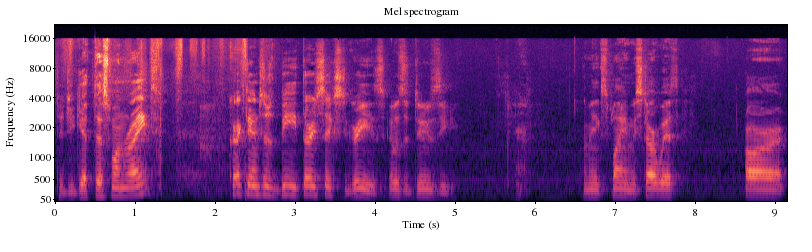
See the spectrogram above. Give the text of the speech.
did you get this one right? Correct answer is B, 36 degrees. It was a doozy. Let me explain. We start with our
